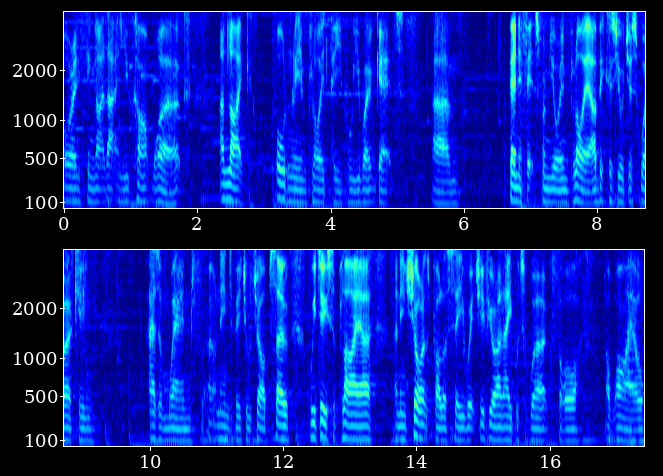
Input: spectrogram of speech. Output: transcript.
or anything like that and you can't work, unlike ordinary employed people, you won't get um, benefits from your employer because you're just working as and when on individual jobs. So we do supply a, an insurance policy which if you're unable to work for a while,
